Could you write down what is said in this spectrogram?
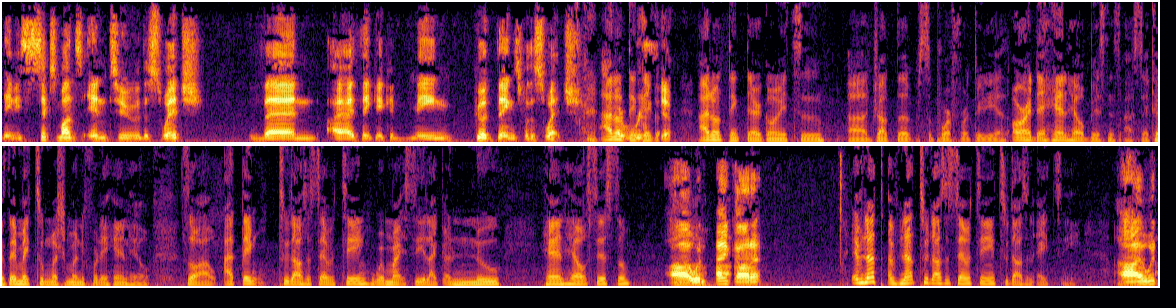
maybe six months into the Switch, then I, I, think it could mean good things for the Switch. I don't I think really they. Go- I don't think they're going to uh, drop the support for 3DS or the handheld business. I said because they make too much money for the handheld. So I, I think 2017 we might see like a new handheld system. I would uh, bank on it. If not, if not 2017, 2018. Uh, I would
